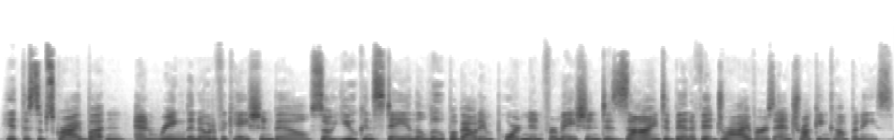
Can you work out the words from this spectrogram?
hit the subscribe button, and ring the notification bell so you can stay in the loop about important information designed to benefit drivers and trucking companies.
